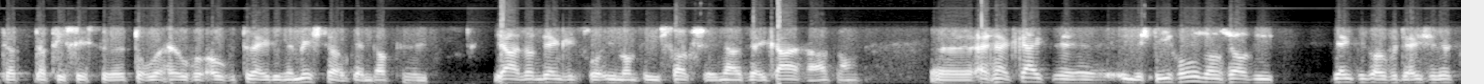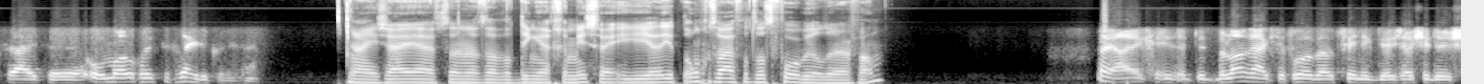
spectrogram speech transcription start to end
dat, dat hij gisteren toch wel heel veel overtredingen mist ook. En dat, ja, dan denk ik voor iemand die straks naar het WK gaat, dan en hij kijkt in de spiegel, dan zal hij, denk ik, over deze wedstrijd uh, onmogelijk tevreden kunnen zijn. Ja, je zei, hij heeft dan al wat dingen gemist. Je, je hebt ongetwijfeld wat voorbeelden ervan. Nou ja, ik, het, het, belangrijkste voorbeeld vind ik dus als je dus,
